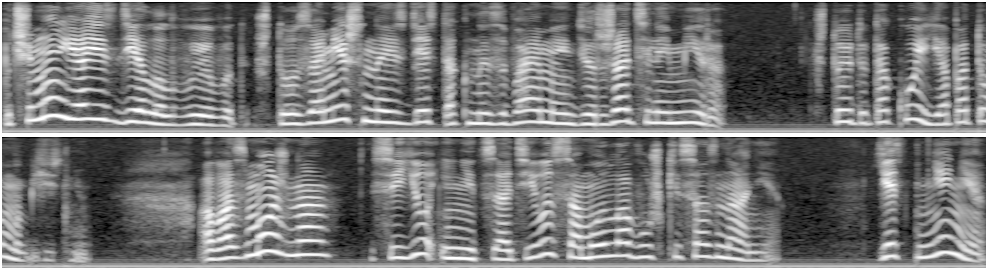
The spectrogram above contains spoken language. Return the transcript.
Почему я и сделал вывод, что замешанные здесь так называемые держатели мира – что это такое, я потом объясню. А возможно, с ее инициатива самой ловушки сознания. Есть мнение,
